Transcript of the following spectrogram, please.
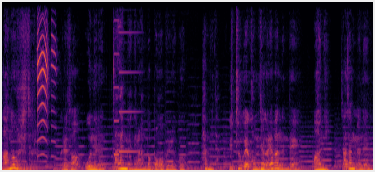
안 어울리더라고요 그래서 오늘은 짜장면이랑 한번 먹어보려고 합니다. 유튜브에 검색을 해봤는데 아니 짜장면은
